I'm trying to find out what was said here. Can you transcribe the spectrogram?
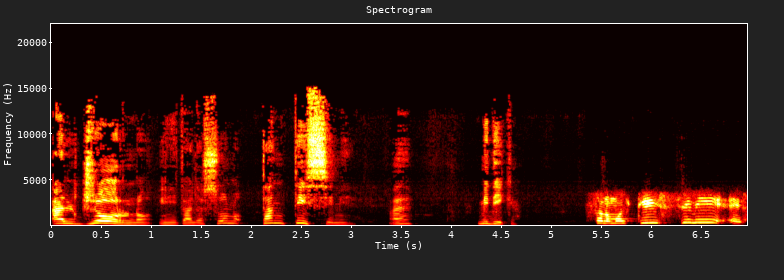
al giorno in Italia sono tantissimi, eh? Mi dica. Sono moltissimi e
